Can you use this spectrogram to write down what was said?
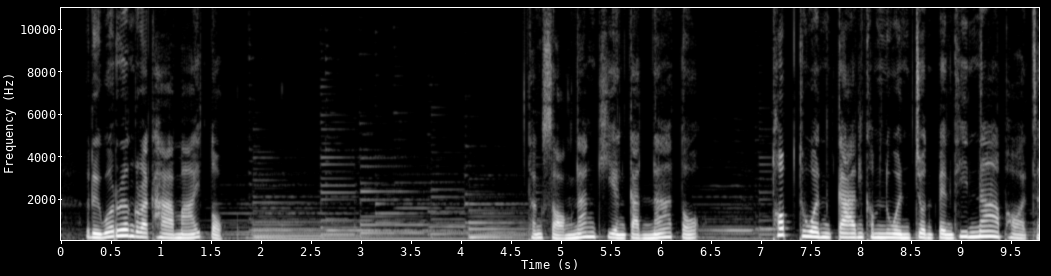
ำ หรือว่าเรื่องราคาไม้ตก ทั้งสองนั่งเคียงกันหน้าโต๊ะ ทบทวนการคำนวณจนเป็นที่น่าพอใจ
